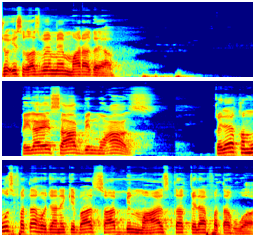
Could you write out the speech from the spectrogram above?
جو اس غزبے میں مارا گیا۔ قلعہ صاب بن معاذ۔ قلعہ قموز فتح ہو جانے کے بعد صاب بن معاذ کا قلعہ فتح ہوا،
